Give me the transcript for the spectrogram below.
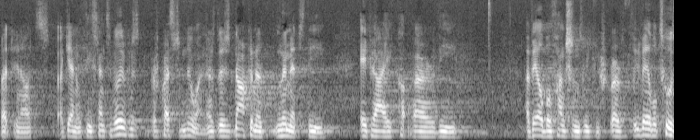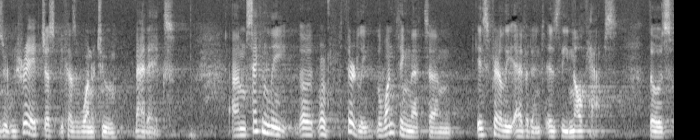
But you know it's again with the extensibility request a new one. There's, there's not going to limit the API or the available functions we can, or available tools we can create just because of one or two bad eggs. Um, secondly, uh, or thirdly, the one thing that um, is fairly evident is the null caps. Those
